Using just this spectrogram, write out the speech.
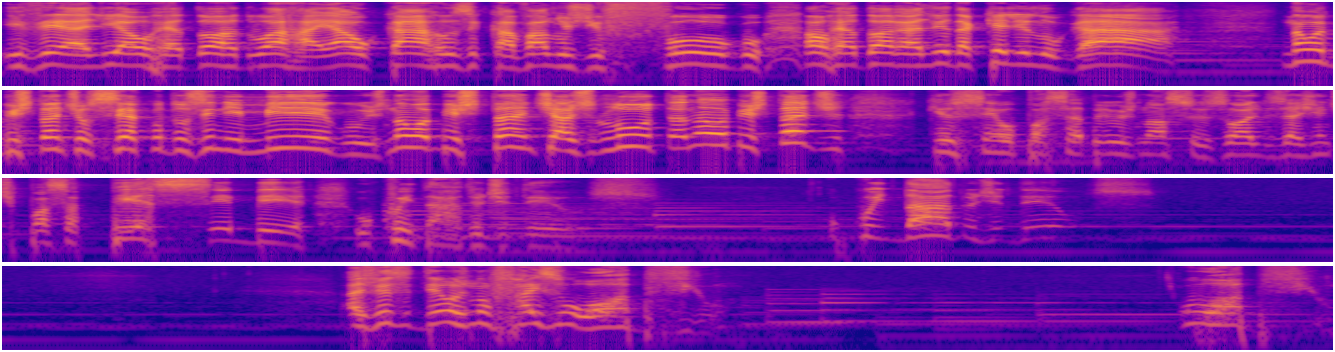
e vê ali ao redor do arraial carros e cavalos de fogo, ao redor ali daquele lugar. Não obstante o cerco dos inimigos, não obstante as lutas, não obstante que o Senhor possa abrir os nossos olhos e a gente possa perceber o cuidado de Deus. O cuidado de Deus. Às vezes Deus não faz o óbvio. O óbvio.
